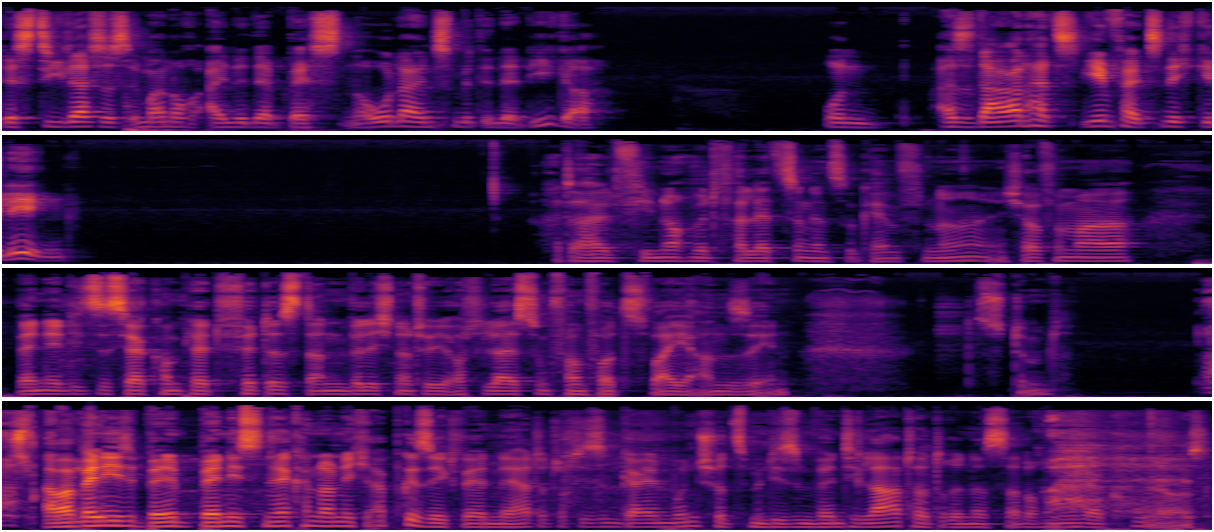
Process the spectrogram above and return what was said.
der Steelers ist immer noch eine der besten O-Lines mit in der Liga. Und also daran hat es jedenfalls nicht gelegen. Hatte halt viel noch mit Verletzungen zu kämpfen, ne? Ich hoffe mal, wenn er dieses Jahr komplett fit ist, dann will ich natürlich auch die Leistung von vor zwei Jahren sehen. Das stimmt. Das Aber Benny, Ben- Benny Snell kann doch nicht abgesägt werden. Der hatte doch diesen geilen Mundschutz mit diesem Ventilator drin. Das sah doch mega cool aus.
